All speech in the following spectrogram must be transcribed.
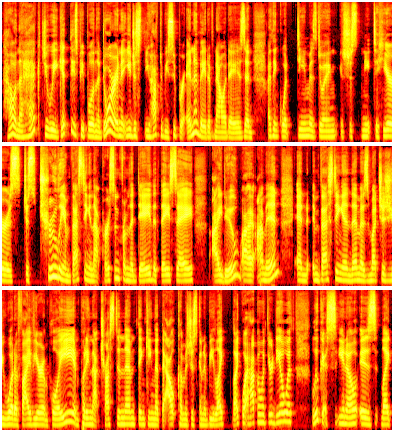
how in the heck do we get these people in the door and it, you just you have to be super innovative nowadays and i think what deem is doing is just neat to hear is just truly investing in that person from the day that they say I do. I, I'm in and investing in them as much as you would a five year employee and putting that trust in them, thinking that the outcome is just going to be like like what happened with your deal with Lucas. You know, is like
